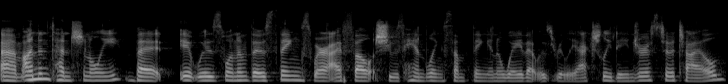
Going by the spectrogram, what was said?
um, unintentionally, but it was one of those things where I felt she was handling something in a way that was really actually dangerous to a child.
